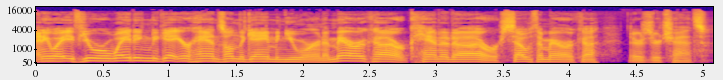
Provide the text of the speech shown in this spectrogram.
Anyway, if you were waiting to get your hands on the game and you were in America or Canada or South America, there's your chance.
